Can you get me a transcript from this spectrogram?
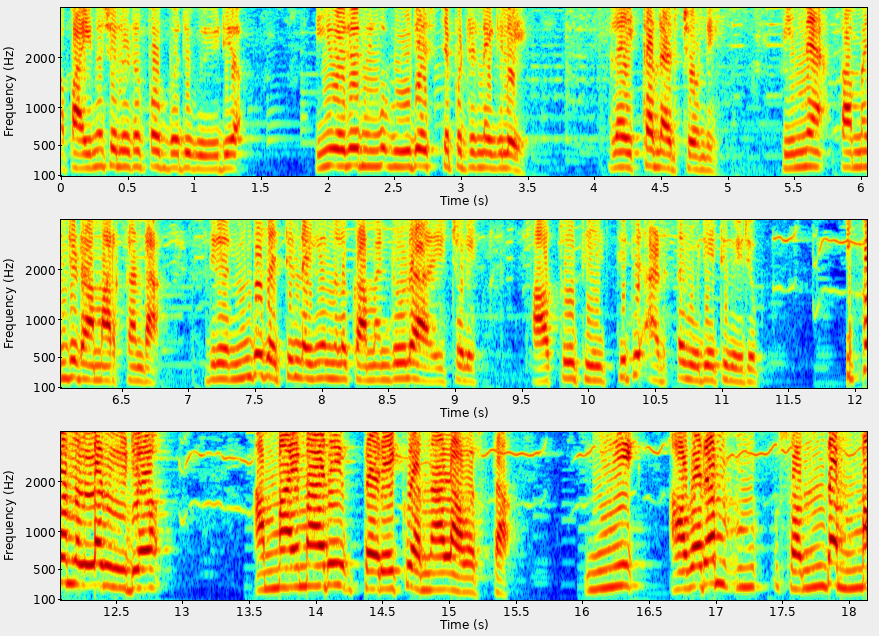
അപ്പം അതിനെ ചൊല്ലിട്ട് ഇപ്പം ഒരു വീഡിയോ ഈ ഒരു വീഡിയോ ഇഷ്ടപ്പെട്ടിട്ടുണ്ടെങ്കിലേ ലൈക്ക് കണ്ട് അടിച്ചോണ്ടി. പിന്നെ കമന്റ് ഇടാൻ മറക്കണ്ട. ഇതിൽ എന്ത് തെറ്റുണ്ടെങ്കിലും നിങ്ങൾ കമന്റിലൂടെ അറിയിച്ചോളി. പാത്തു തിരുത്തിട്ട് അടുത്ത വീഡിയോ വരും. ഇപ്പൊ ഉള്ള വീഡിയോ അമ്മായിമാര് പെരേക്ക് വന്നാലുള്ള അവസ്ഥ. ഇനി അവരെ സ്വന്തം അമ്മ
